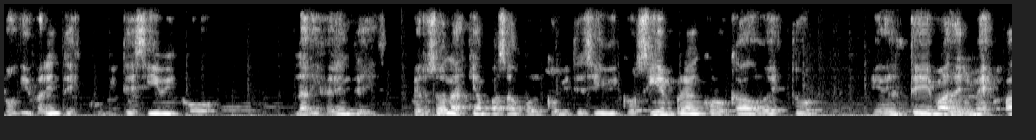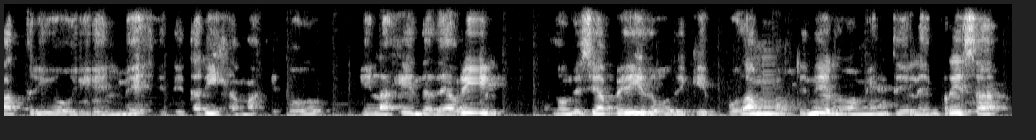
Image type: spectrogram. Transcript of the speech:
los diferentes comités cívicos, las diferentes personas que han pasado por el comité cívico siempre han colocado esto en el tema del mes patrio y el mes de Tarija más que todo en la agenda de abril, donde se ha pedido de que podamos tener nuevamente la empresa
